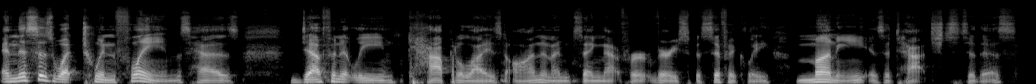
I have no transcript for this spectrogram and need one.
and this is what Twin Flames has definitely capitalized on. And I'm saying that for very specifically. Money is attached to this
